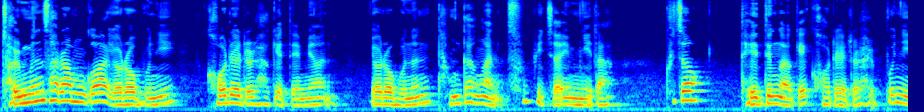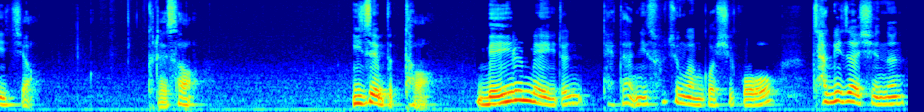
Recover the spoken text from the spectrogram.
젊은 사람과 여러분이 거래를 하게 되면 여러분은 당당한 소비자입니다. 그저 대등하게 거래를 할 뿐이죠. 그래서 이제부터 매일매일은 대단히 소중한 것이고 자기 자신은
